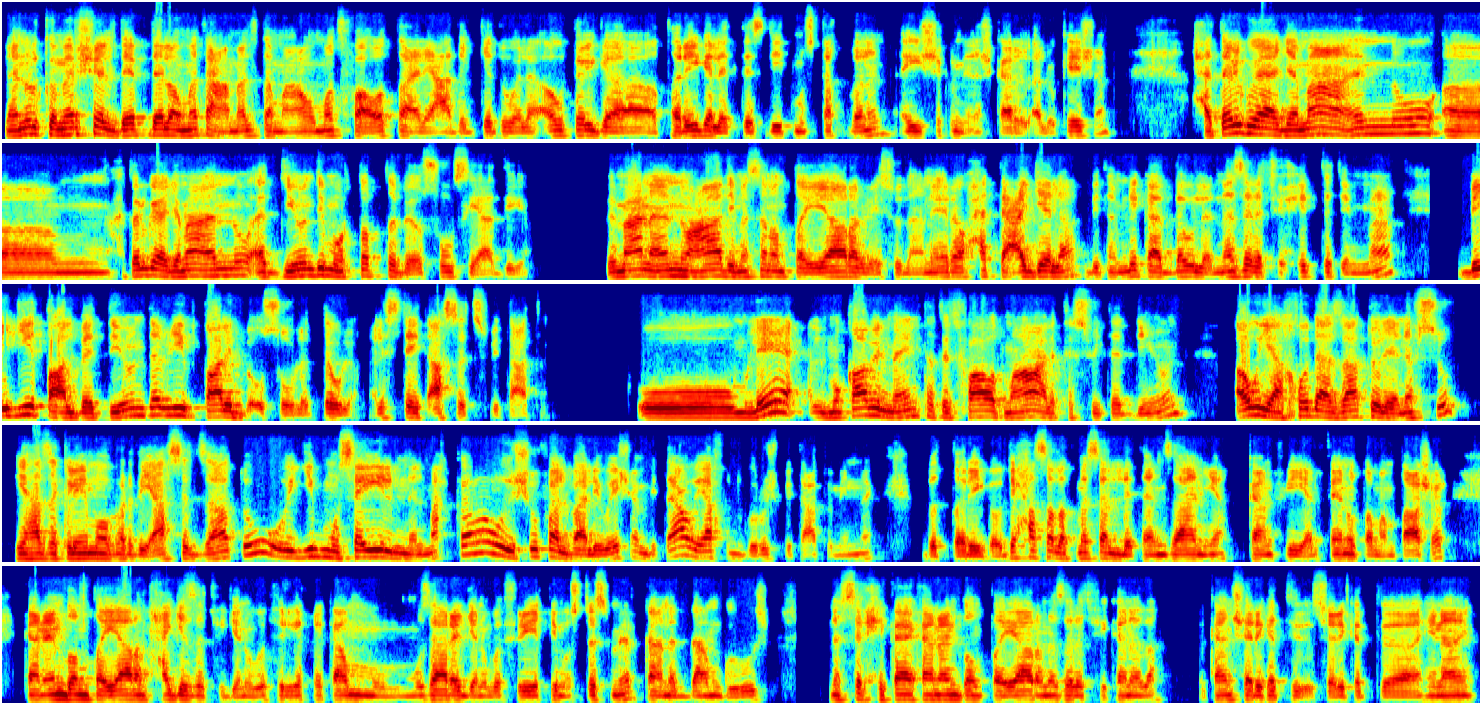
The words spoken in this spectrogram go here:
لأنه ال commercial debt ده لو ما تعاملت معه وما تفاوضت على اعاده جدوله أو تلقى طريقة للتسديد مستقبلا أي شكل من أشكال ال allocation حتلقوا يا جماعة إنه حتلقوا يا جماعة إنه الديون دي مرتبطة بأصول سيادية. بمعنى إنه عادي مثلا طيارة لسودانير وحتى عجلة بتملكها الدولة نزلت في حتة ما بيجي طالب الديون ده بيجي طالب بأصول الدولة ال state assets بتاعتها وليه المقابل ما أنت تتفاوض معاه على تسوية الديون؟ أو ياخذها ذاته لنفسه he has a claim over the asset ذاته ويجيب مسيل من المحكمة ويشوف ال valuation بتاعه وياخذ قروش بتاعته منك بالطريقة. ودي حصلت مثلا لتنزانيا كان في 2018 كان عندهم طيارة انحجزت في جنوب أفريقيا كان مزارع جنوب أفريقي مستثمر كان مدينهم قروش. نفس الحكاية كان عندهم طيارة نزلت في كندا كان شركة شركة آه، هناي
